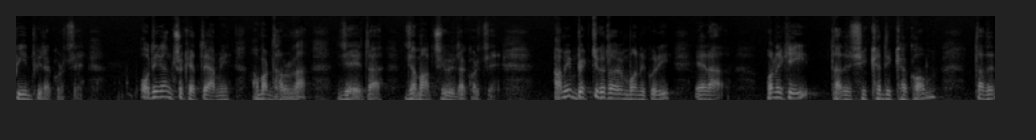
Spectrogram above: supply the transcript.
বিএনপিরা করছে। অধিকাংশ ক্ষেত্রে আমি, আমার ধারণা যে এটা জামাত শিবিররা করছে। আমি ব্যক্তিগতভাবে মনে করি, এরা অনেকেই তাদের শিক্ষা দীক্ষা কম, তাদের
